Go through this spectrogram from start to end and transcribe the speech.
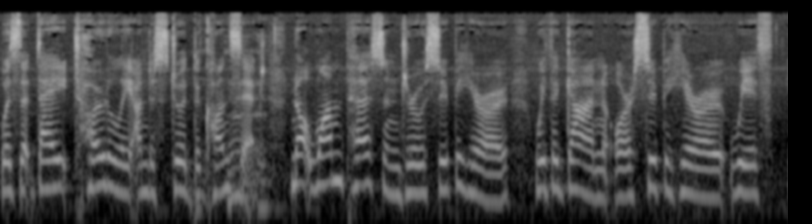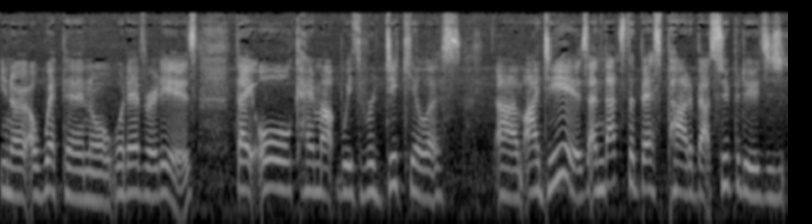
was that they totally understood the concept. Not one person drew a superhero with a gun or a superhero with, you know, a weapon or whatever it is. They all came up with ridiculous um, ideas, and that's the best part about Super Dudes. Is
